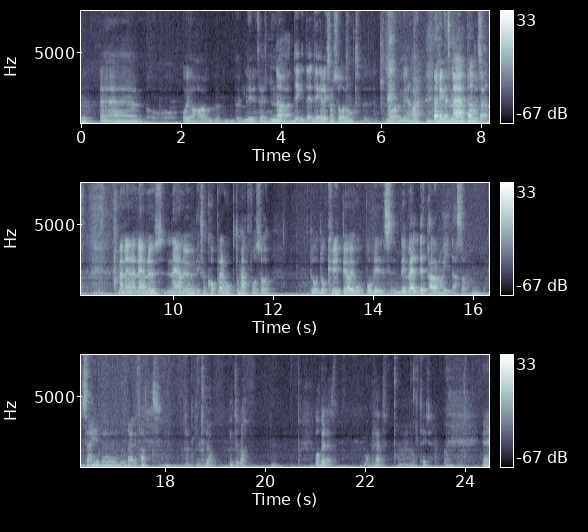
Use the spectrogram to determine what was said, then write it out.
Mm. Eh, och jag har blivit väldigt nödig. Det, det är liksom så långt Boromir har hängt med på något sätt. Men när, jag nu, när jag nu liksom kopplar ihop de här två så då, då kryper jag ihop och blir, blir väldigt paranoid alltså. Sahib, hur är det fatt? Inte, inte bra. Inte bra. Var beredd. Var beredd. Eh,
